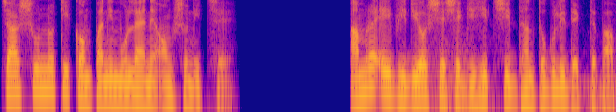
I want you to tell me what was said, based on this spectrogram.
চার শূন্যটি কোম্পানি মূল্যায়নে অংশ নিচ্ছে। আমরা এই ভিডিওর শেষে গৃহীত সিদ্ধান্তগুলি দেখতে পাব।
